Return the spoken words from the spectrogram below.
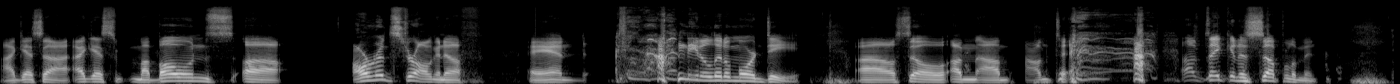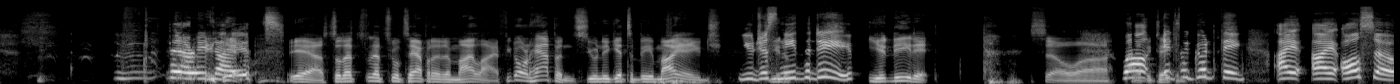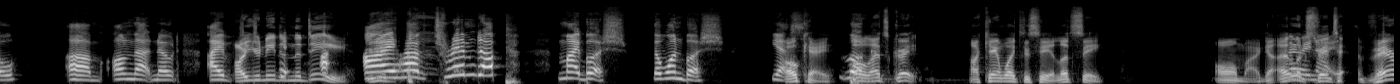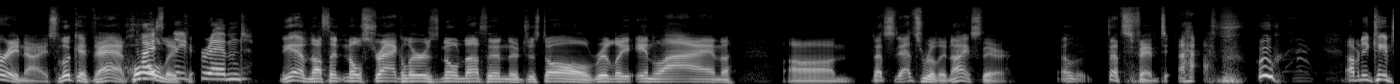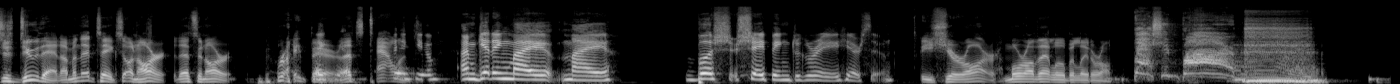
I guess uh, I guess my bones uh, aren't strong enough, and I need a little more D. Uh, so I'm I'm I'm ta- I'm taking a supplement. Very Yeah. nice. Yeah, so that's that's what's happening in my life. You know what happens when you get to be my age? You just You know- need the D. You need it. So uh Well, taking- it's a good thing. I I also um on that note, I've Are you needing the D? I need- have trimmed up my bush. The one bush. Yes. Okay. Oh, that's great. I can't wait to see it. Let's see. Oh my god. It Very looks nice. fantastic. Very nice. Look at that. Holy Nicely ca- trimmed. Yeah, nothing, no stragglers, no nothing. They're just all really in line. Um, that's that's really nice there. Oh, that's fantastic. I mean, you can't just do that. I mean, that takes an art. That's an art right there. you. That's talent. Thank you. I'm getting my my bush shaping degree here soon. You sure are. More on that a little bit later on. Bash and Barb!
